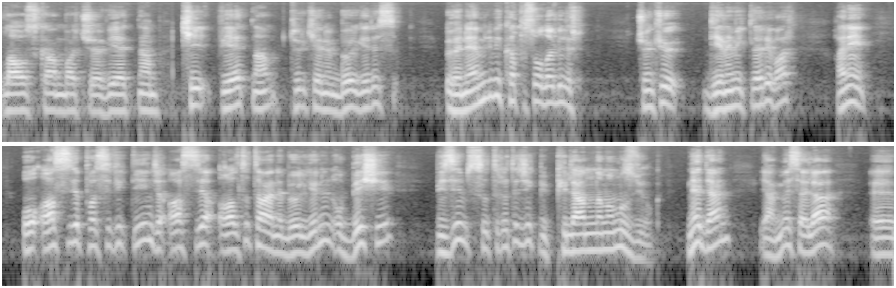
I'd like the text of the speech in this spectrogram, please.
Laos, Kamboçya, Vietnam ki Vietnam Türkiye'nin bölgede önemli bir kapısı olabilir. Çünkü dinamikleri var. Hani o Asya Pasifik deyince Asya 6 tane bölgenin o 5'i bizim stratejik bir planlamamız yok. Neden? Yani mesela e,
